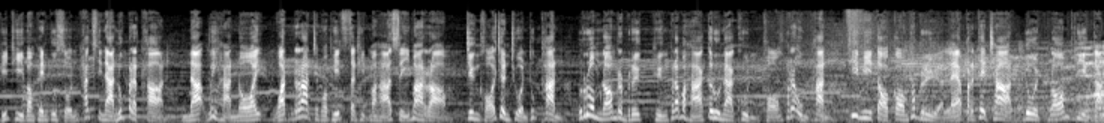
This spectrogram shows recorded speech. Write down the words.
พิธีบำเพ็ญกุศลทักษิณานุประทาน ณวิหารน้อย วัดราชพพิษสถิตมหาศรีมาราม จึงขอเชิญชวนทุกท่าน ร่วมน้อมรำลึกถึงพระมหากรุณาคุณของพระองค์ท่าน ที่มีต่อกองทัพเรือและประเทศชาติ โดยพร้อมเพรียงกัน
